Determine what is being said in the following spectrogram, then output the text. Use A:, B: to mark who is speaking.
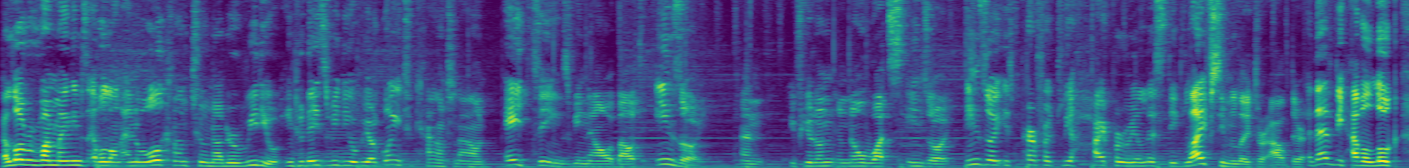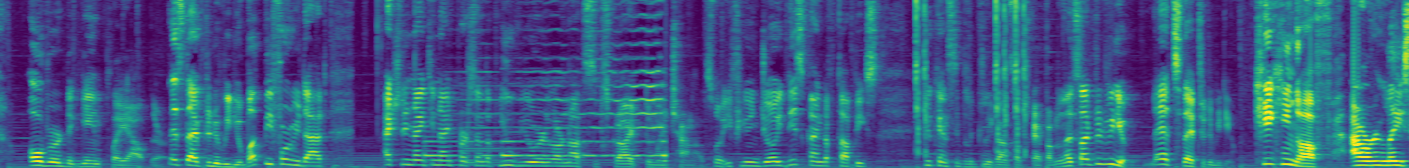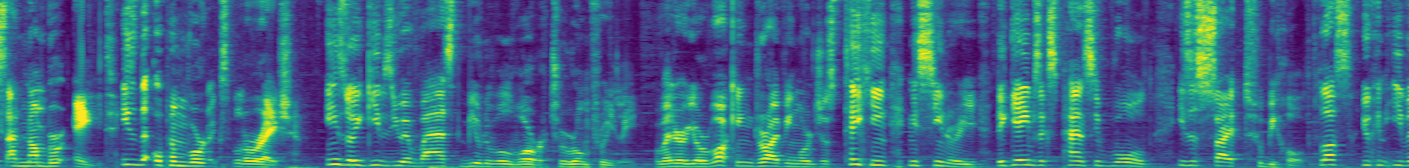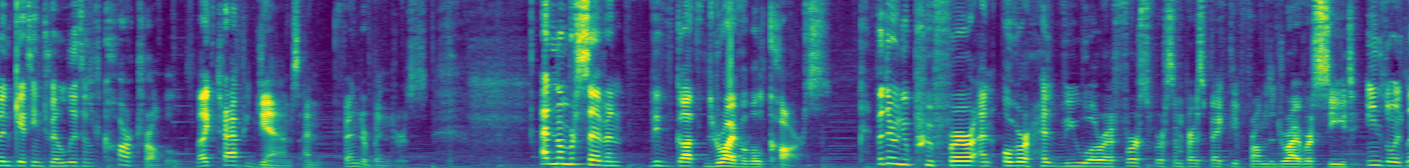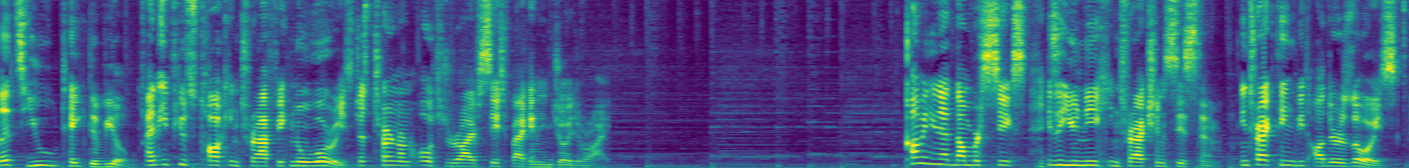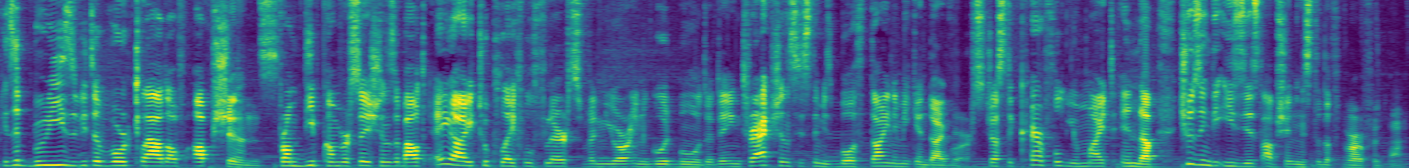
A: Hello everyone, my name is Ebolan and welcome to another video. In today's video we are going to count down 8 things we know about Inzoi. And if you don't know what's Inzoi, Inzoi is perfectly hyper-realistic life simulator out there and then we have a look over the gameplay out there. Let's dive to the video, but before we that, actually 99% of you viewers are not subscribed to my channel. So if you enjoy this kind of topics, you can simply click on subscribe button. Let's dive to the video. Let's dive to the video. Kicking off our list at number 8 is the open world exploration. Inzoi gives you a vast, beautiful world to roam freely. Whether you're walking, driving, or just taking in scenery, the game's expansive world is a sight to behold. Plus, you can even get into a little car trouble, like traffic jams and fender benders. At number 7, we've got drivable cars. Whether you prefer an overhead view or a first person perspective from the driver's seat, Inzoi lets you take the wheel. And if you're stuck in traffic, no worries, just turn on auto drive, sit back and enjoy the ride. Coming in at number 6 is a unique interaction system. Interacting with other Zois is a breeze with a word cloud of options. From deep conversations about AI to playful flirts when you're in a good mood, the interaction system is both dynamic and diverse. Just be careful you might end up choosing the easiest option instead of the perfect one.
